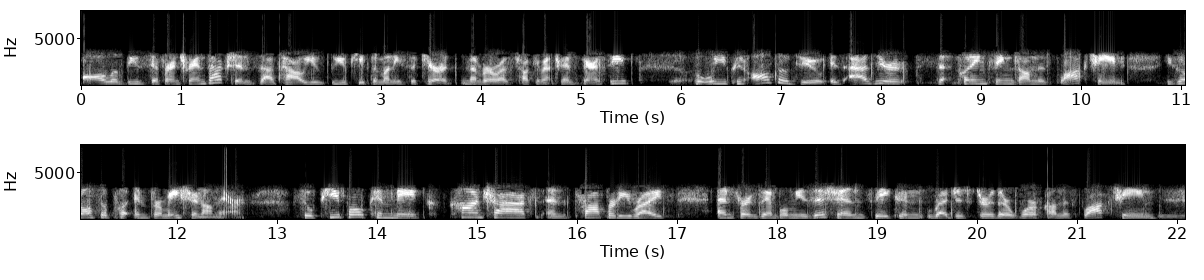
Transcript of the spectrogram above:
all of these different transactions. That's how you you keep the money secure. Remember, I was talking about transparency. Yeah. But what you can also do is as you're putting things on this blockchain, you can also put information on there. So people can make contracts and property rights. And for example, musicians, they can register their work on this blockchain mm.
